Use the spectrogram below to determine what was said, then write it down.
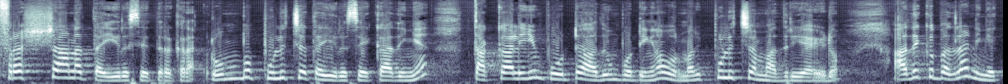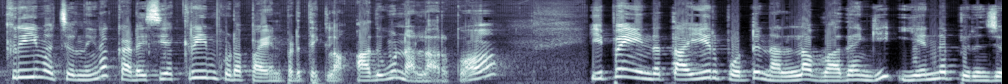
ஃப்ரெஷ்ஷான தயிர் சேர்த்துருக்குறேன். ரொம்ப புளிச்ச தயிர் சேர்க்காதீங்க. தக்காளியும் போட்டு அதுவும் போட்டிங்கன்னா ஒரு மாதிரி புளிச்ச மாதிரி ஆகிடும் அதுக்கு பதிலாக நீங்கள் க்ரீம் வச்சுருந்தீங்கன்னா கடைசியாக க்ரீம் கூட பயன்படுத்திக்கலாம். அதுவும் நல்லாயிருக்கும் இப்போ இந்த தயிர் போட்டு நல்லா வதங்கி எண்ணெய் பிரிஞ்சு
